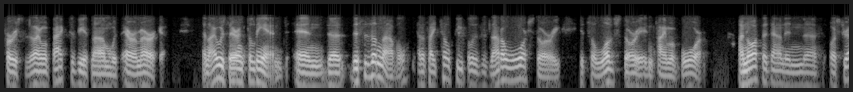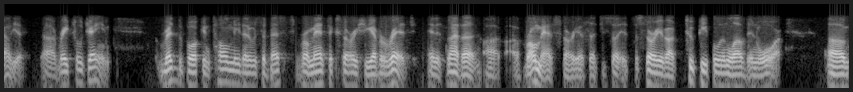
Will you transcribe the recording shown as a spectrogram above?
first, then I went back to Vietnam with Air America. And I was there until the end. And uh, this is a novel, and as I tell people, it is not a war story. It's a love story in time of war. An author down in uh, Australia, uh, Rachel Jane, read the book and told me that it was the best romantic story she ever read. And it's not a, a, a romance story as such. It's a, it's a story about two people in love in war. Um,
